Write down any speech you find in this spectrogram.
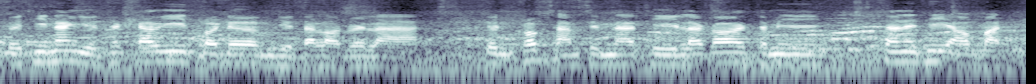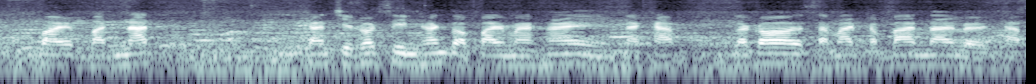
โดยที่นั่งอยู่ที่เก้าอี้ตัวเดิมอยู่ตลอดเวลา จนครบ 30 นาที แล้วก็จะมีเจ้าหน้าที่เอาบัตรใบบัตรนัด การฉีดวัคซีนครั้งต่อไปมาให้นะครับ แล้วก็สามารถกลับบ้านได้เลยครับ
